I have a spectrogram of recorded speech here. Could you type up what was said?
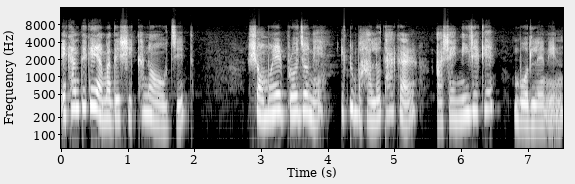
এখান থেকেই আমাদের শিক্ষা নেওয়া উচিত। সময়ের প্রয়োজনে একটু ভালো থাকার আশায় নিজেকে বদলে নিন।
